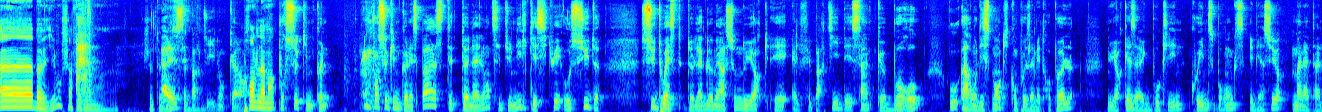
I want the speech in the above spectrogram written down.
Euh, Bah vas-y mon cher Fabien. Je te Allez, c'est parti. Donc, prendre la main. Pour ceux qui ne, pour ceux qui ne connaissent pas, Staten Island, c'est une île qui est située au sud sud-ouest de l'agglomération de New York et elle fait partie des cinq boroughs ou arrondissements qui composent la métropole new-yorkaise avec Brooklyn, Queens, Bronx et bien sûr Manhattan.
